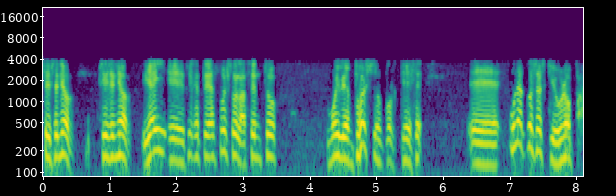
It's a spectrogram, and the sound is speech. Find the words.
Sí, señor, sí, señor. Y ahí, eh, fíjate, has puesto el acento muy bien puesto, porque eh, una cosa es que Europa,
